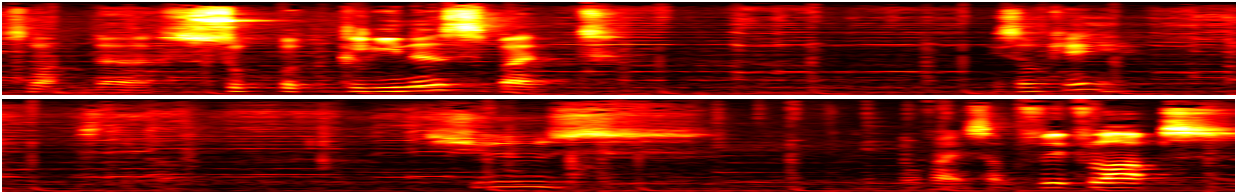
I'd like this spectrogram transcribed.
It's not the super cleanest, but it's okay. Shoes. Provide some flip flops.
